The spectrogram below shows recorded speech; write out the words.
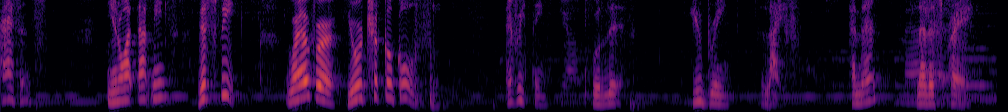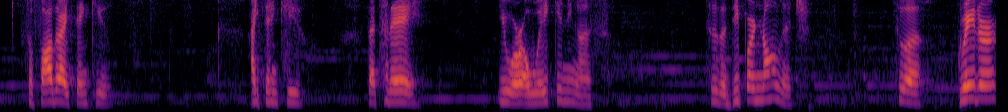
presence. You know what that means? This week, wherever your trickle goes, everything yeah. will live. You bring life. Amen? Amen? Let us pray. So, Father, I thank you. I thank you that today you are awakening us to the deeper knowledge, to a greater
